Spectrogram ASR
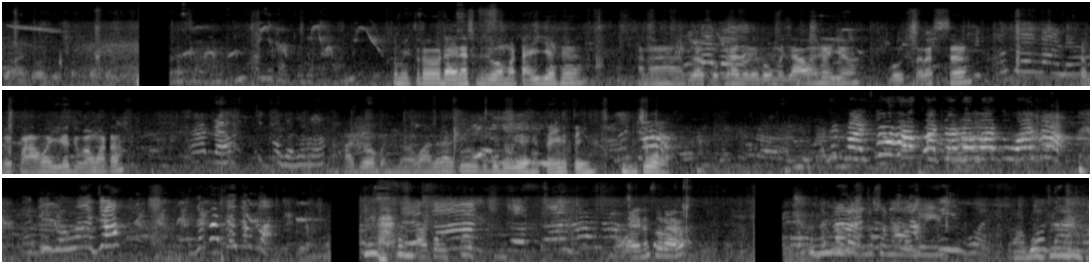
તો મિત્રો ડાયનાસોર જોવા માટે આવી ગયા છે. અને બધા છોકરા જોડે બહુ મજા આવે છે અહીંયા. બહુ સરસ છે. તમે પણ આવો અહીંયા જોવા માટે. આ જોવા બંને વાદળા છે બધું જોઈએ છે તૈણ તૈણ જુઓ. ડાયનાસોર આવ્યો આ બહુ જેવી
